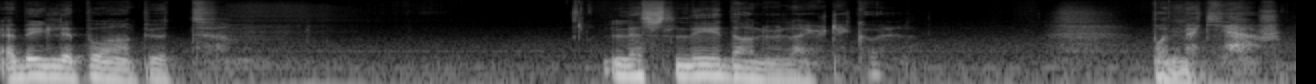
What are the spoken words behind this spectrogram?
Habille-les pas en pute. Laisse-les dans le linge d'école. Pas de maquillage.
